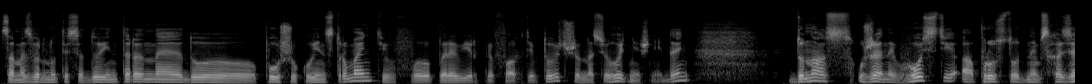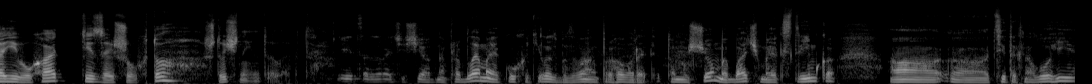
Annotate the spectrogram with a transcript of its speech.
саме звернутися до інтернету, до пошуку інструментів е, перевірки фактів, тому що на сьогоднішній день до нас уже не в гості, а просто одним з хазяїв у хаті зайшов хто? Штучний інтелект. І це, до речі, ще одна проблема, яку хотілося б з вами проговорити. Тому що ми бачимо, як стрімко а, а, ці технології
